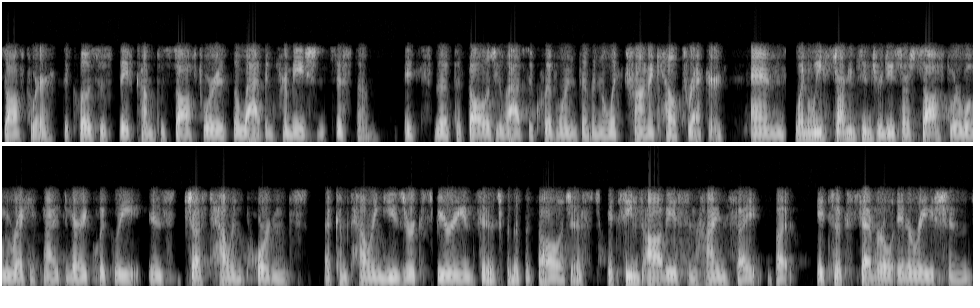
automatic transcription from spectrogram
software. The closest they've come to software is the lab information system. It's the pathology lab's equivalent of an electronic health record. And when we started to introduce our software, what we recognized very quickly is just how important a compelling user experience is for the pathologist. It seems obvious in hindsight, but it took several iterations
